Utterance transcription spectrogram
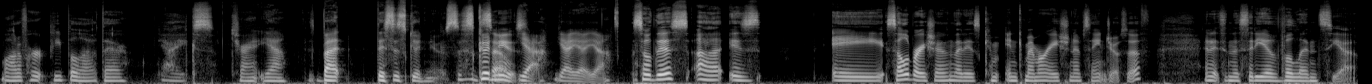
A lot of hurt people out there. Yikes. Trying, yeah. But this is good news. This is good So, news. Yeah, yeah, yeah, yeah. So this uh, is a celebration that is com- in commemoration of Saint Joseph, and it's in the city of Valencia.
